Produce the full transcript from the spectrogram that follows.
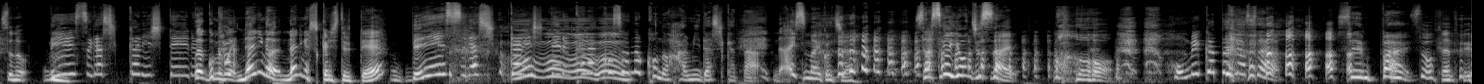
その ベうんースがしっかりしている。あごめんごめん。何が何がしっかりしてるって？ベースがしっかりしてるからこそのこのはみ出し方。ナイス舞子ちゃんさすが40歳。も褒め方がさ 先輩。うそうなのよ。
